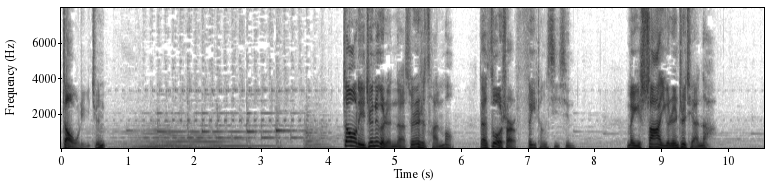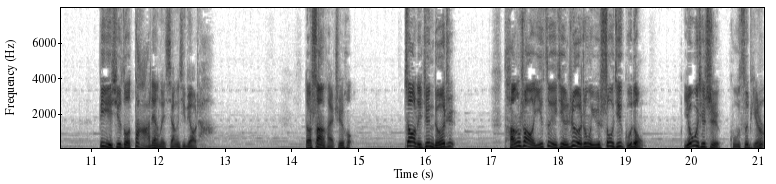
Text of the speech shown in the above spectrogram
赵立军。赵立军这个人呢，虽然是残暴，但做事儿非常细心。每杀一个人之前呢，必须做大量的详细调查。到上海之后，赵立军得知，唐绍仪最近热衷于收集古董，尤其是古瓷瓶。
